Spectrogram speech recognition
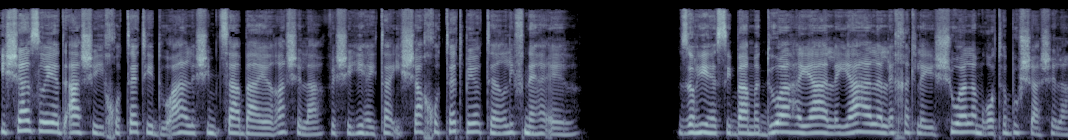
אישה זו ידעה שהיא חוטאת ידועה לשמצה בעיירה שלה, ושהיא הייתה אישה חוטאת ביותר לפני האל. זוהי הסיבה מדוע היה עליה ללכת לישוע למרות הבושה שלה.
